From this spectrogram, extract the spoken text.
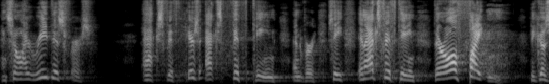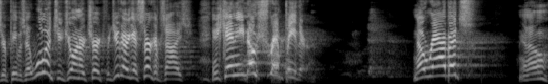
And so I read this verse. Acts 15. Here's Acts 15 and verse. See, in Acts 15, they're all fighting because there are people say, we'll let you join our church, but you got to get circumcised. And you can't eat no shrimp either. No rabbits, you know,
